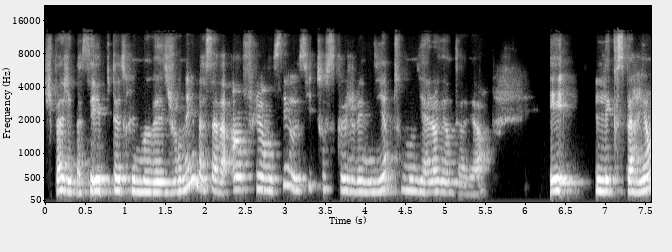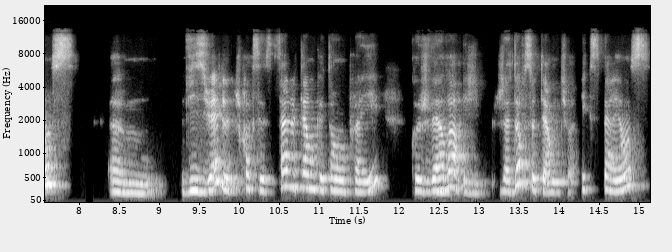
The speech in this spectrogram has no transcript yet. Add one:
Je sais pas, j'ai passé peut-être une mauvaise journée, bah, ça va influencer aussi tout ce que je vais me dire, tout mon dialogue intérieur. Et l'expérience euh, visuelle, je crois que c'est ça le terme que tu as employé, que je vais mmh. avoir. Et j'adore ce terme, tu vois, expérience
